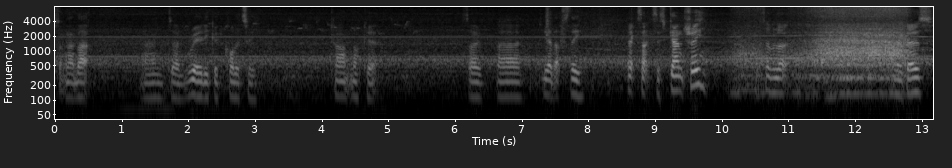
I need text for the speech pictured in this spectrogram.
something like that. And uh, really good quality. Can't knock it. So uh, yeah that's the x-axis gantry. Let's have a look. There it goes.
